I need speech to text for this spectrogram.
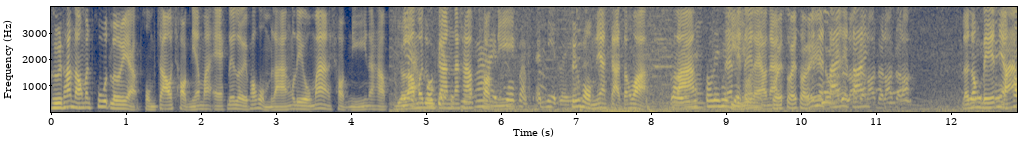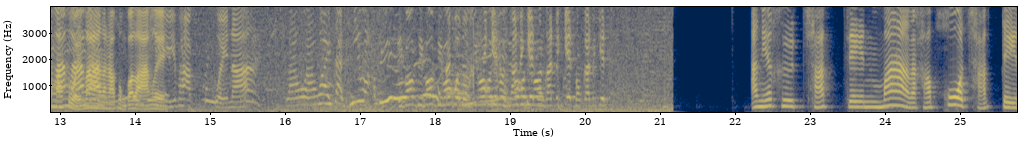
คือถ้าน้องมันพูดเลยอะผมจะเอาช็อตเนี้ยมาแอคได้เลยเพราะผมล้างเร็วมากช็อตนี้นะครับเดี๋ยวเรามาดูกันนะครับช็อตนี้พวกแบบแอดมิดอะไรซึ่งผมเนี่ยกะจังหวะล้างต้องเล่นให้แน่เสียนอยู่แล้วนะสวยๆสวยๆเนี่ยตายเนี่ยตายเดี๋ยวแล้วเดี๋ยวแล้ว แล้วน้องเบสเนี่ยเข้ามาสวยมากนะครับผมก็ล้างเลย สีผักสวยนะล้างวางไว้จัดที่วะพี่ตีป้อมตีป้อมตีป้อมคนหนึ่งตีป้อมคนหนึ่งผมตีการป้อมไปตีเก็ตป้ผอมมการไปเก็ตผมการไปเก็ตอันนี้คือชัดเจนมากนะครับโคตรชัดเจน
